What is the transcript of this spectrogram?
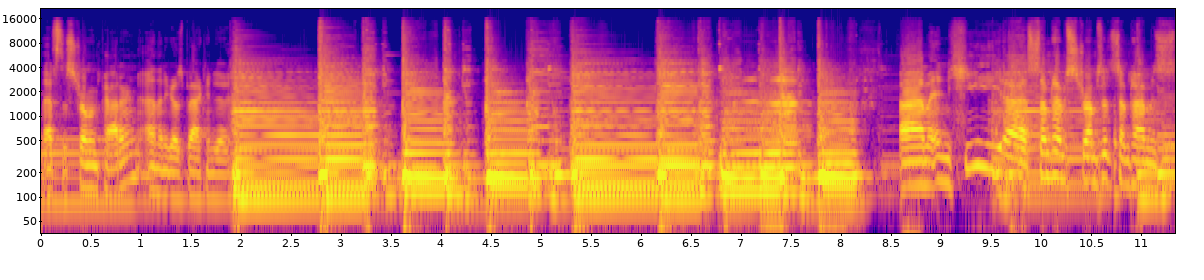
That's the strumming pattern, and then it goes back into. Um, and he uh, sometimes strums it, sometimes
